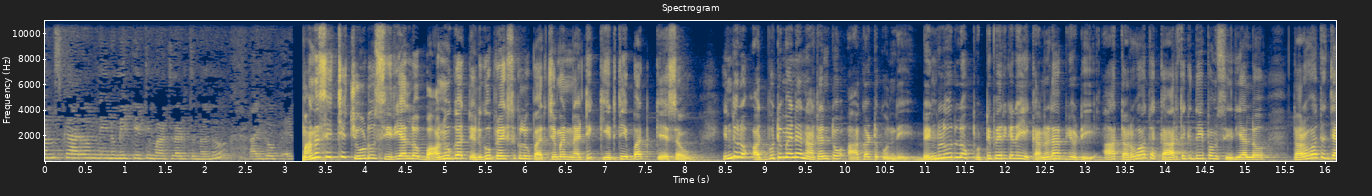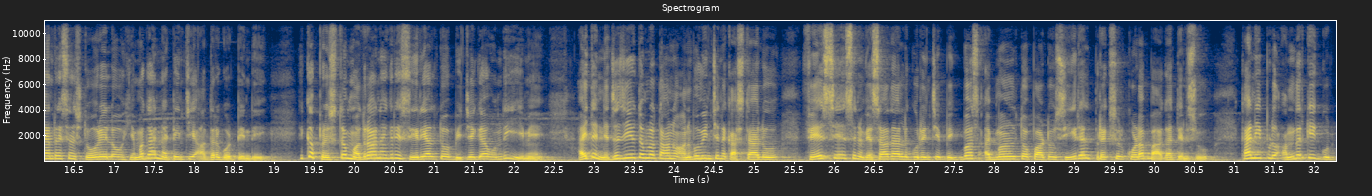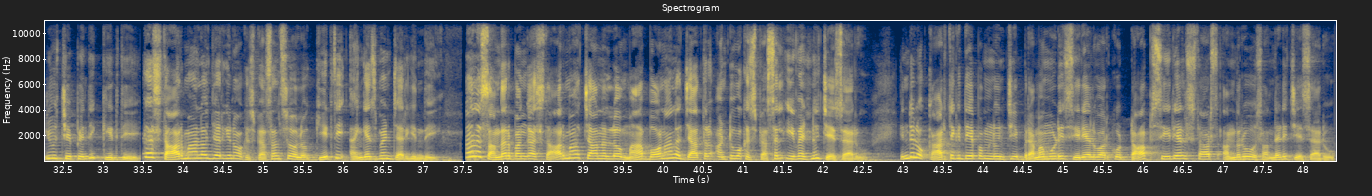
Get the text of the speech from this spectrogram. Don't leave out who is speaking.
Speaker 1: నమస్కారం. నేను మీ కీర్తి మాట్లాడుతున్నాను. ఐ హోప్
Speaker 2: మనసిచ్చి చూడు సీరియల్లో బానుగా తెలుగు ప్రేక్షకులు పరిచయమైన నటి కీర్తి భట్ కేశవ్. ఇందులో అద్భుతమైన నటనతో ఆకట్టుకుంది. బెంగళూరులో పుట్టి పెరిగిన ఈ కన్నడ బ్యూటీ ఆ తరువాత కార్తీక దీపం సీరియల్లో తర్వాత జనరేషన్ స్టోరీలో హిమగా నటించి అదరగొట్టింది. ఇక ప్రస్తుతం మధురానగరి సీరియల్తో బిజీగా ఉంది ఈమె. అయితే నిజ జీవితంలో తాను అనుభవించిన కష్టాలు ఫేస్ చేసిన విషాదాల గురించి బిగ్ బాస్ అభిమానులతో పాటు సీరియల్ ప్రేక్షకులు కూడా బాగా తెలుసు. కానీ ఇప్పుడు అందరికీ గుడ్ న్యూస్ చెప్పింది కీర్తి. స్టార్మాలో స్టార్ మాలో జరిగిన ఒక స్పెషల్ షోలో కీర్తి ఎంగేజ్మెంట్ జరిగింది. బోనాల సందర్భంగా స్టార్ మా ఛానల్లో మా బోనాల జాతర అంటూ ఒక స్పెషల్ ఈవెంట్ను చేశారు. ఇందులో కార్తీక దీపం నుంచి బ్రహ్మముడి సీరియల్ వరకు టాప్ సీరియల్ స్టార్స్ అందరూ సందడి చేశారు.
